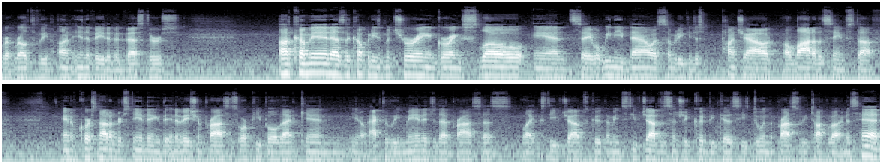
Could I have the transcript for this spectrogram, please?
re- relatively uninnovative investors uh, come in as the company's maturing and growing slow and say what we need now is somebody who can just punch out a lot of the same stuff and of course not understanding the innovation process or people that can you know actively manage that process like steve jobs could i mean steve jobs essentially could because he's doing the process we talk about in his head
